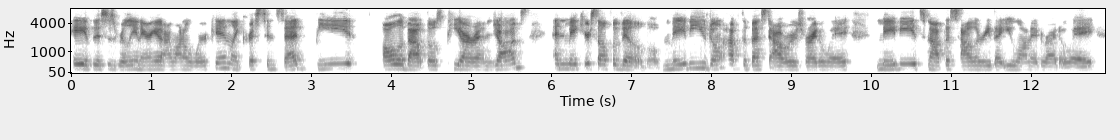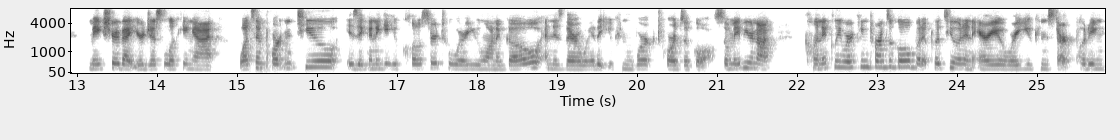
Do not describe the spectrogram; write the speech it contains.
hey if this is really an area i want to work in like kristen said be all about those prn jobs and make yourself available. Maybe you don't have the best hours right away. Maybe it's not the salary that you wanted right away. Make sure that you're just looking at what's important to you. Is it going to get you closer to where you want to go? And is there a way that you can work towards a goal? So maybe you're not clinically working towards a goal, but it puts you in an area where you can start putting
